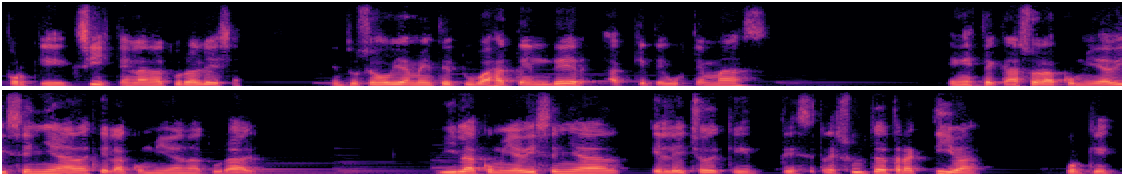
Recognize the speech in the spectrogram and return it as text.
porque existe en la naturaleza. Entonces, obviamente, tú vas a tender a que te guste más, en este caso, la comida diseñada que la comida natural. Y la comida diseñada, el hecho de que te resulte atractiva, porque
